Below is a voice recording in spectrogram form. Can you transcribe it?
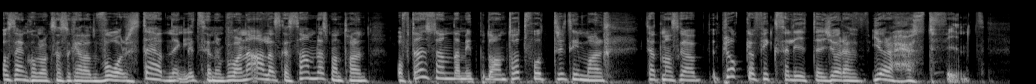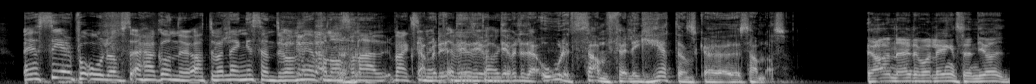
Och sen kommer också en så kallad vårstädning lite senare på våren när alla ska samlas. Man tar en, ofta en söndag mitt på dagen, tar två, tre timmar till att man ska plocka, fixa lite, göra, göra höst fint. Och jag ser på Olofs ögon nu att det var länge sedan du var med på någon sån här Ja, men verksamhet det, det, det, överhuvudtaget. det är väl det där ordet, samfälligheten ska samlas. Ja, nej, det var länge sedan. Jag,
